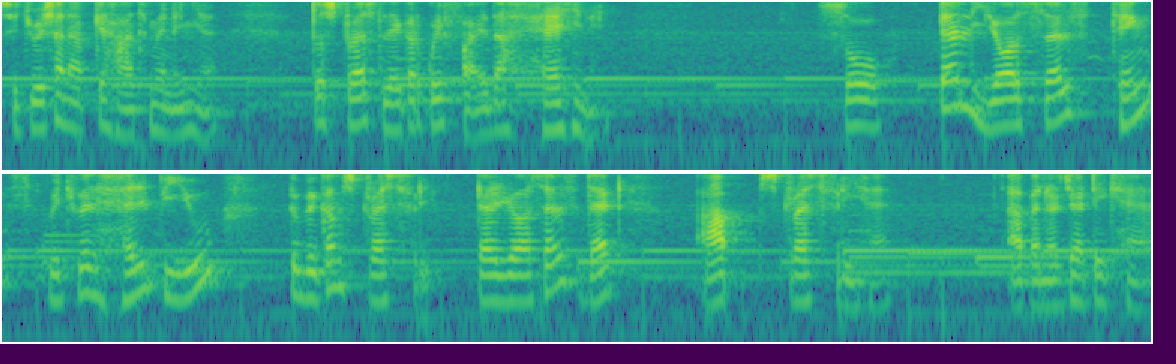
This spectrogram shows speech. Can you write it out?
सिचुएशन आपके हाथ में नहीं है तो स्ट्रेस लेकर कोई फ़ायदा है ही नहीं। So tell yourself things which will help you to become stress free tell yourself that आप स्ट्रेस फ्री हैं, आप एनर्जेटिक हैं,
